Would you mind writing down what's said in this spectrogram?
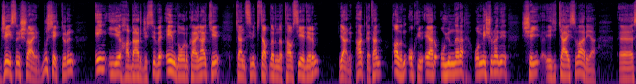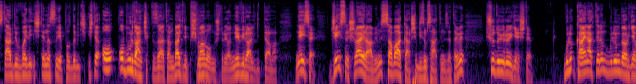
Jason Schreier bu sektörün en iyi habercisi ve en doğru kaynağı ki kendisini kitaplarında tavsiye ederim. Yani hakikaten alın okuyun. Eğer oyunlara o meşhur hani şey e, hikayesi var ya e, Stardew Valley işte nasıl yapıldı işte o o buradan çıktı zaten. Belki de pişman olmuştur ya. Ne viral gitti ama. Neyse Jason Schreier abimiz sabaha karşı bizim saatimize tabii şu duyuruyu geçti. Kaynakların Bloomberg'e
